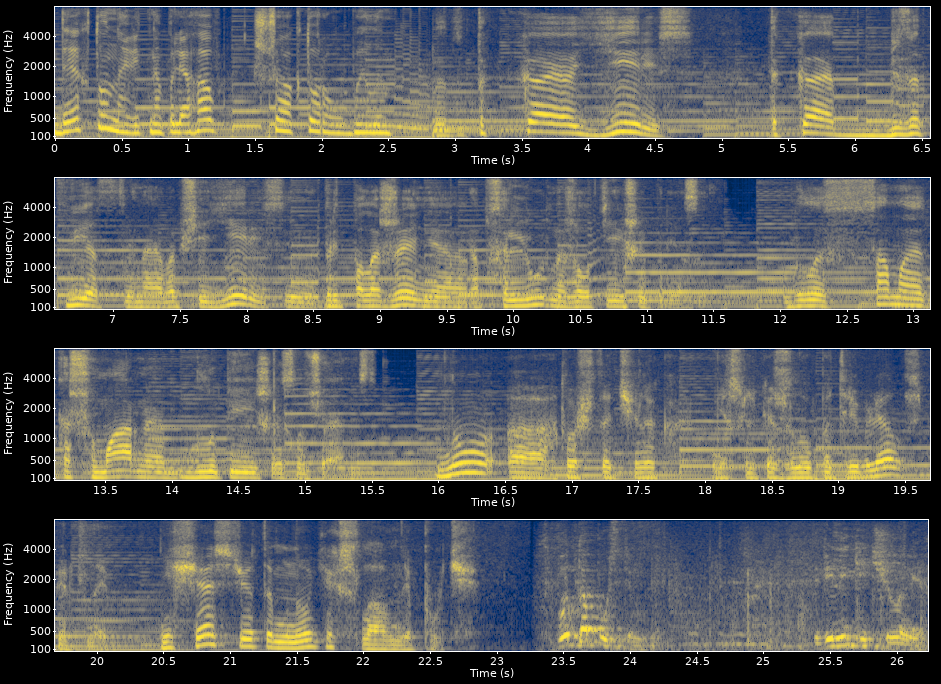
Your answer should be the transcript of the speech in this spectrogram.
Дехто навіть наполягав, що актора вбили. Это такая ересь, такая безответственная вообще ересь и предположение абсолютно желтейшей прессы. Была самая кошмарная, глупейшая случайность. Ну, а то, что человек несколько злоупотреблял спиртным, несчастью, это многих славный путь. Вот, допустим, великий человек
